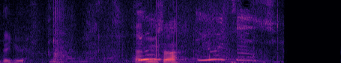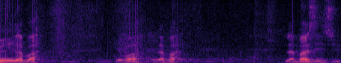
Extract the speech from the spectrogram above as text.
Dégueu. T'as vu ça? Oui, là-bas. Et voir, là-bas. Là-bas, Jésus.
